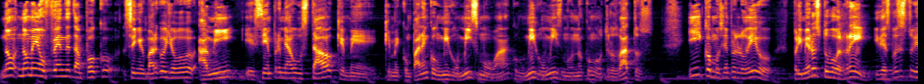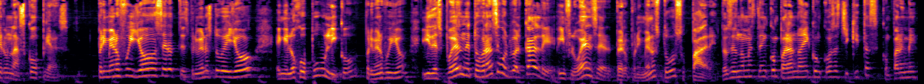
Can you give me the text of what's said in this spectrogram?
No, no me ofende tampoco, sin embargo, yo a mí eh, siempre me ha gustado que me, que me comparen conmigo mismo, ¿va? Conmigo mismo, no con otros vatos. Y como siempre lo digo, primero estuvo el rey y después estuvieron las copias. Primero fui yo, Cerotes, primero estuve yo en el ojo público, primero fui yo, y después Neto Brand se volvió alcalde, influencer, pero primero estuvo su padre. Entonces no me estén comparando ahí con cosas chiquitas, compárenme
